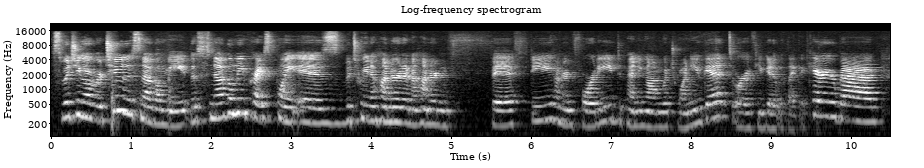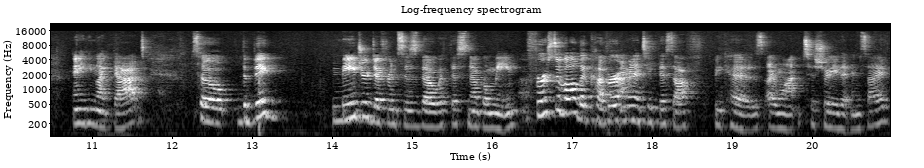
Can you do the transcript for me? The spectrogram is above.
Switching over to the Snuggle Me, the Snuggle Me price point is between 100 and 150, 140, depending on which one you get, or if you get it with like a carrier bag, anything like that. So the big major differences though with the Snuggle Me. First of all, the cover, I'm gonna take this off because I want to show you the inside.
